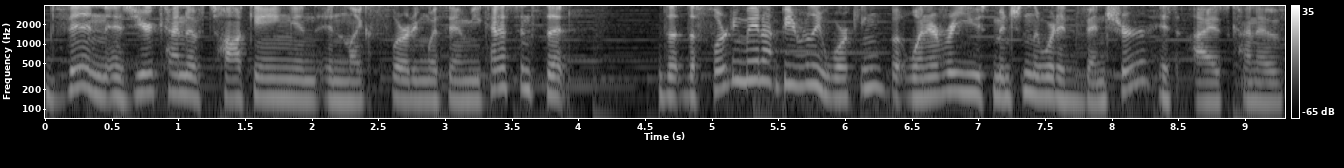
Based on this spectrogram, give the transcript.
Vin, as you're kind of talking and, and like flirting with him, you kind of sense that the the flirting may not be really working, but whenever you mention the word adventure, his eyes kind of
